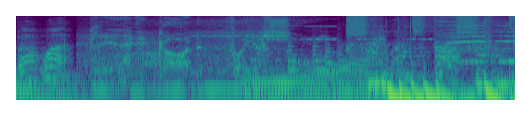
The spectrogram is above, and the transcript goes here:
About what? Play like a god for your soul. She likes fashion.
